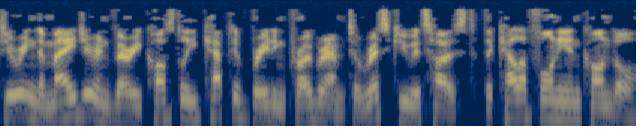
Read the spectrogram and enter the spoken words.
during the major and very costly captive breeding program to rescue its host, the Californian condor.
